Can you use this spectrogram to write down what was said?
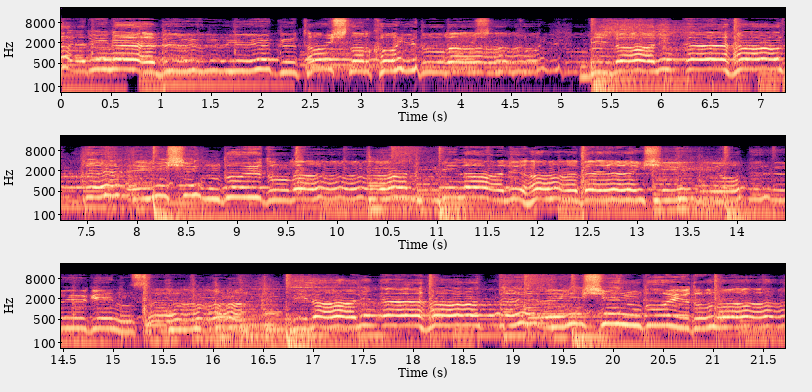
Üzerine büyük taşlar koydular. Bilal'in ehad değişin duydular. Bilal-i Habeşi o büyük insan. Bilal'in ehad değişin duydular.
